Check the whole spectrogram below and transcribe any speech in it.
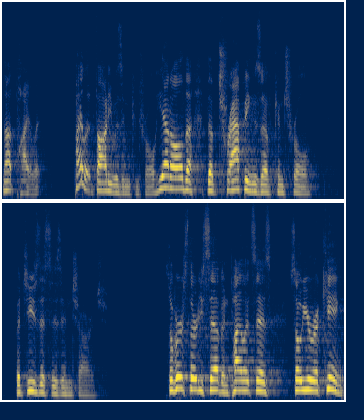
not Pilate. Pilate thought he was in control. He had all the, the trappings of control, but Jesus is in charge. So, verse 37, Pilate says, So you're a king.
